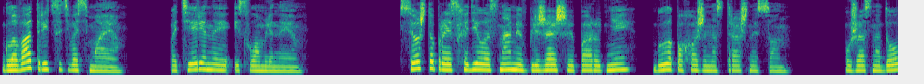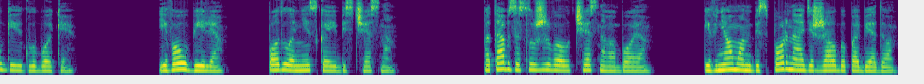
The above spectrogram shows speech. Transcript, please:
Глава 38. Потерянные и сломленные. Все, что происходило с нами в ближайшие пару дней, было похоже на страшный сон. Ужасно долгий и глубокий. Его убили. Подло, низко и бесчестно. Потап заслуживал честного боя. И в нем он бесспорно одержал бы победу.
